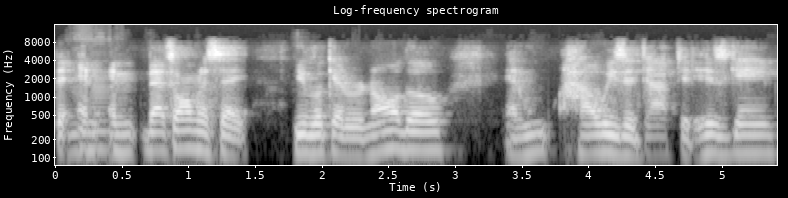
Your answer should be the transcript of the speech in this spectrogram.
The- Mhm. And and that's all I'm gonna say. You look at Ronaldo and how he's adapted his game,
